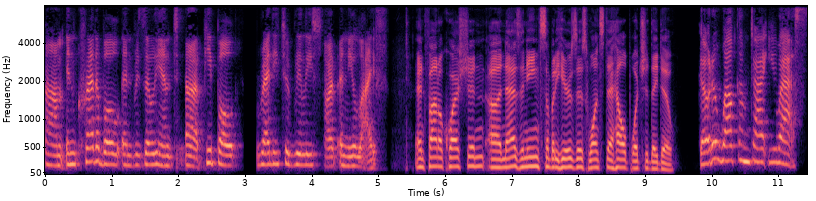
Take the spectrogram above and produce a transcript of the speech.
um, incredible and resilient uh, people ready to really start a new life. And final question, uh, Nazanin, somebody hears this, wants to help. What should they do? Go to welcome.us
